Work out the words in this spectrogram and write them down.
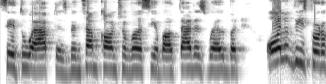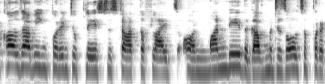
Setu app. There's been some controversy about that as well, but all of these protocols are being put into place to start the flights on Monday. The government has also put a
